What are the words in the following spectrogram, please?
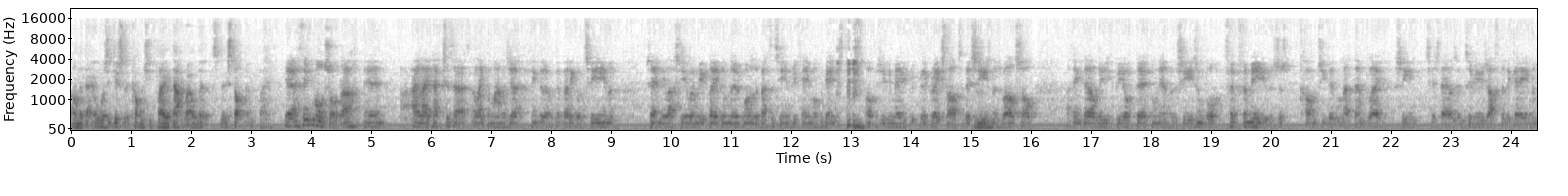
on the day, or was it just that Coventry played that well that, that stopped them playing? Yeah, I think more so that. Um, I like Exeter. I like the manager. I think they're a, a very good team, and certainly last year when we played them, they were one of the better teams we came up against. Obviously, they made a great start to this mm. season as well. So I think they'll be be up there come the end of the season. But for, for me, it was just Coventry didn't let them play. I've seen Tisdale's interviews after the game, and,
